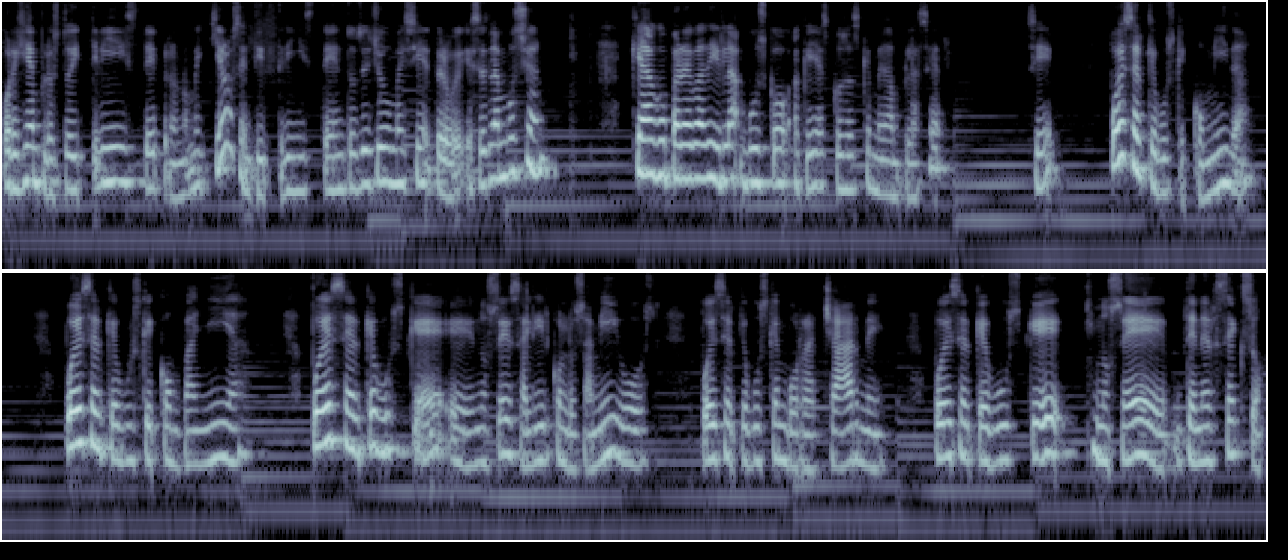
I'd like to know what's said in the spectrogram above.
Por ejemplo, estoy triste, pero no me quiero sentir triste, entonces yo me siento, pero esa es la emoción. ¿Qué hago para evadirla? Busco aquellas cosas que me dan placer. ¿Sí? Puede ser que busque comida, puede ser que busque compañía, puede ser que busque, eh, no sé, salir con los amigos, puede ser que busque emborracharme, puede ser que busque, no sé, tener sexo.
